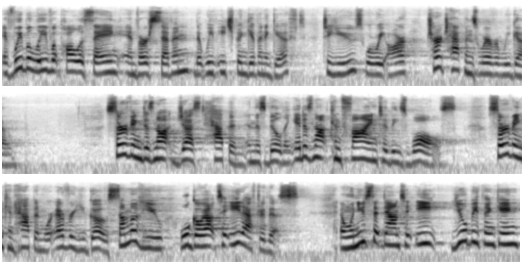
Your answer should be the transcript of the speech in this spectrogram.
If we believe what Paul is saying in verse 7, that we've each been given a gift to use where we are, church happens wherever we go. Serving does not just happen in this building, it is not confined to these walls. Serving can happen wherever you go. Some of you will go out to eat after this. And when you sit down to eat, you'll be thinking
